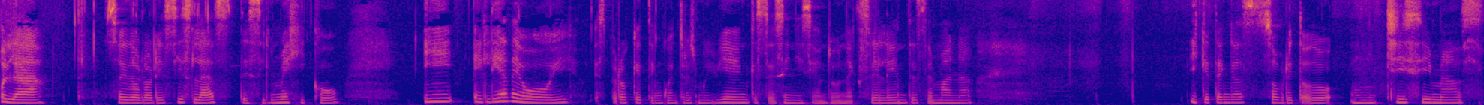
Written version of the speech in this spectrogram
Hola, soy Dolores Islas de Sil México y el día de hoy espero que te encuentres muy bien, que estés iniciando una excelente semana y que tengas sobre todo muchísimas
